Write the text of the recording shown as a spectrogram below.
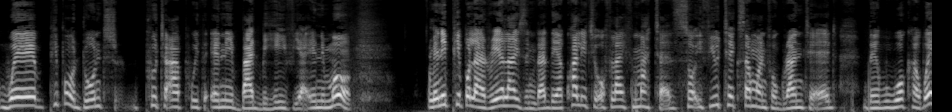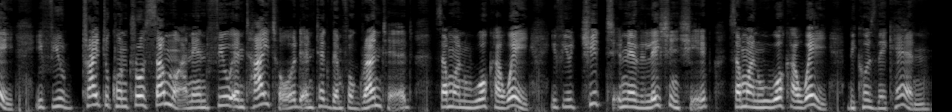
where people don't put up with any bad behavior anymore many people are realizing that their quality of life matters. So if you take someone for granted, they will walk away. If you try to control someone and feel entitled and take them for granted, someone will walk away. If you cheat in a relationship, someone will walk away because they can.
